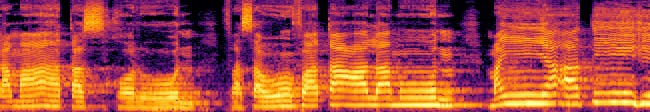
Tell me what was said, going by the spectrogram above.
কামা মাইয়া আতিহি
